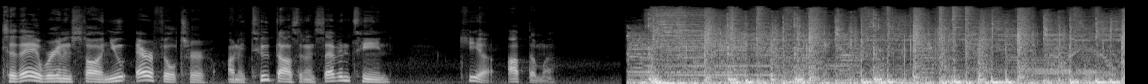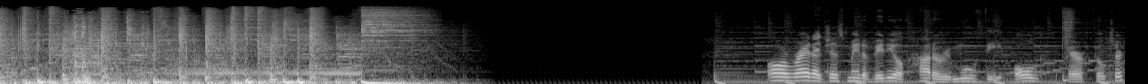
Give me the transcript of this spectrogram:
Today we're going to install a new air filter on a 2017 Kia Optima. Alright, I just made a video of how to remove the old air filter.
